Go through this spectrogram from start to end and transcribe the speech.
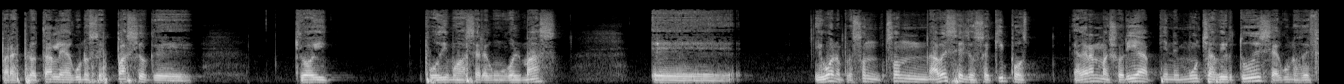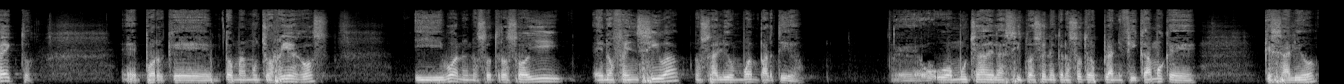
para explotarle algunos espacios que, que hoy pudimos hacer algún gol más. Eh, y bueno, pero son, son a veces los equipos, la gran mayoría tienen muchas virtudes y algunos defectos, eh, porque toman muchos riesgos. Y bueno, nosotros hoy en ofensiva nos salió un buen partido. Eh, hubo muchas de las situaciones que nosotros planificamos que, que salió,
